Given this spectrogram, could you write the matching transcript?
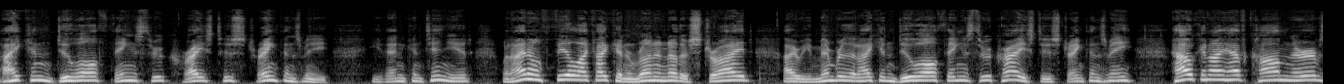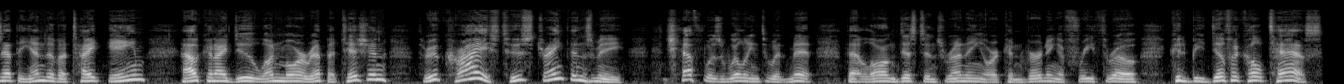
"I can do all things through Christ who strengthens me." He then continued, When I don't feel like I can run another stride, I remember that I can do all things through Christ who strengthens me. How can I have calm nerves at the end of a tight game? How can I do one more repetition? Through Christ who strengthens me. Jeff was willing to admit that long distance running or converting a free throw could be difficult tasks,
